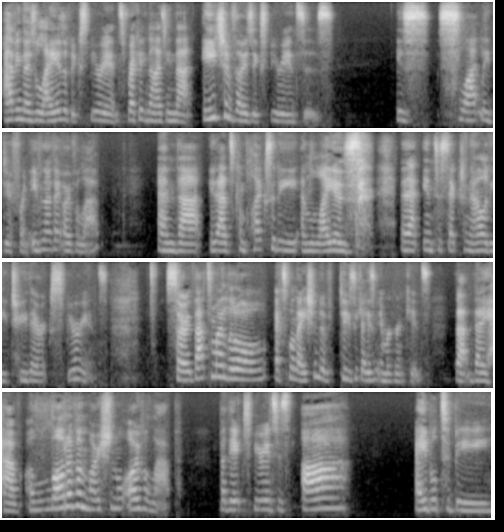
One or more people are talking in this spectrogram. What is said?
having those layers of experience, recognizing that each of those experiences is slightly different, even though they overlap, and that it adds complexity and layers and that intersectionality to their experience. So that's my little explanation of TCKs and immigrant kids, that they have a lot of emotional overlap, but the experiences are able to be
